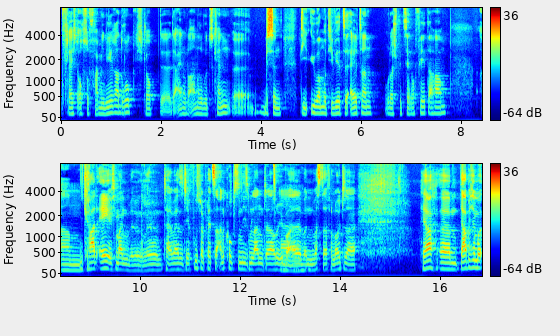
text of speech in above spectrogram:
vielleicht auch so familiärer Druck. Ich glaube, der, der ein oder andere wird es kennen. Äh, ein bisschen die übermotivierte Eltern oder speziell auch Väter haben. Ähm, Gerade, ey, ich meine, wenn, du- wenn du teilweise dir Fußballplätze anguckst in diesem Land da oder überall, wenn, was da für Leute da. Ja, ähm, da habe ich immer,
